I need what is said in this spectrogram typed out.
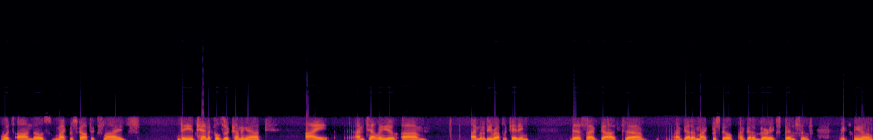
what's on those microscopic slides. The tentacles are coming out. I, I'm telling you, um, I'm going to be replicating this. I've got uh, I've got a microscope. I've got a very expensive, you know,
